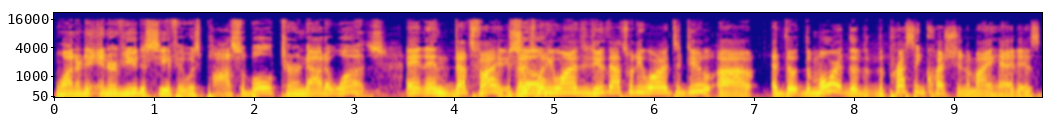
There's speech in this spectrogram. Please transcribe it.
wanted to interview to see if it was possible. Turned out it was. and and that's fine. If that's So- what he wanted to do, that's what he wanted to do. Uh, the the more the the pressing question in my head is,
